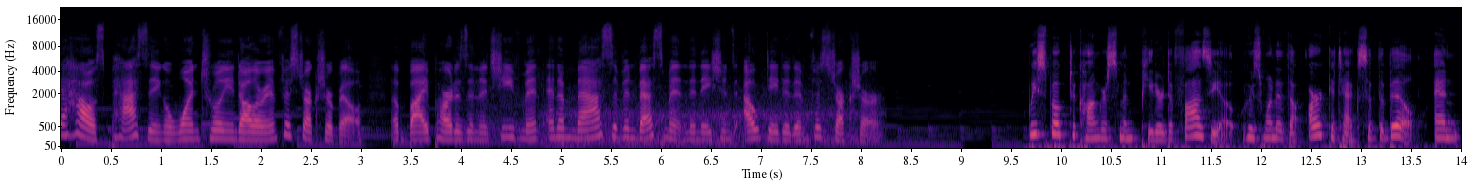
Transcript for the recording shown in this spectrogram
The House passing a $1 trillion infrastructure bill, a bipartisan achievement and a massive investment in the nation's outdated infrastructure we spoke to Congressman Peter DeFazio, who's one of the architects of the bill, and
